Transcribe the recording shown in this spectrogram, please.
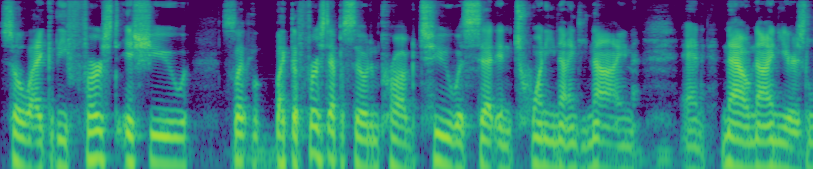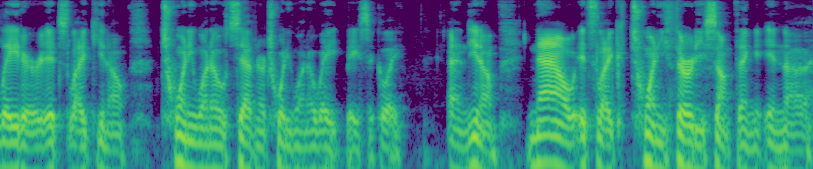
So, like, the first issue, so like, like the first episode in Prog 2 was set in 2099. And now, nine years later, it's like, you know, 2107 or 2108, basically. And, you know, now it's like 2030 something in, uh,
